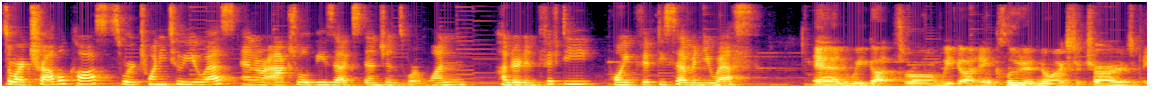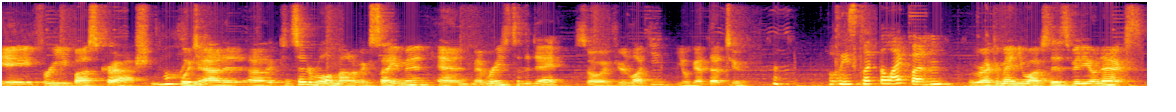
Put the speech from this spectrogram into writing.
So our travel costs were 22 US and our actual visa extensions were 150.57 US. And we got thrown, we got included, no extra charge, a free bus crash, Oh, which yeah. added a considerable amount of excitement and memories to the day. So if you're lucky, you'll get that too. Please click the like button. We recommend you watch this video next.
